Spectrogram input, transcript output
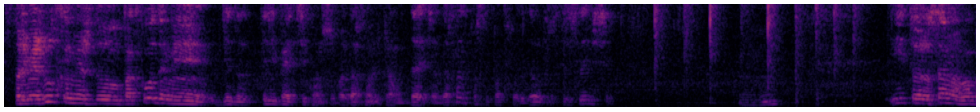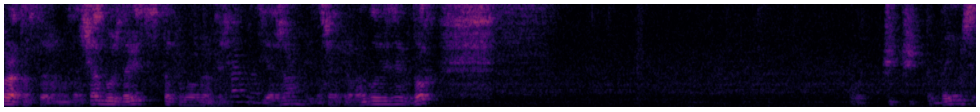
с промежутком между подходами где-то 3-5 секунд, чтобы отдохнули. Прям дайте отдохнуть после подхода, да, вот растрясли все. Мгм. И то же самое в обратную сторону. Значит, сейчас будешь давить стопы вовнутрь. Держим, изначально прямой угол везде, вдох. Вот чуть-чуть поддаемся.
